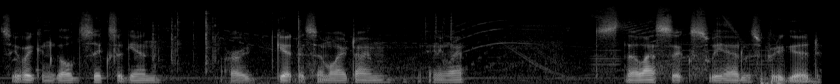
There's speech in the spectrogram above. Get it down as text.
See if we can gold six again. Or get a similar time anyway. The last six we had was pretty good.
